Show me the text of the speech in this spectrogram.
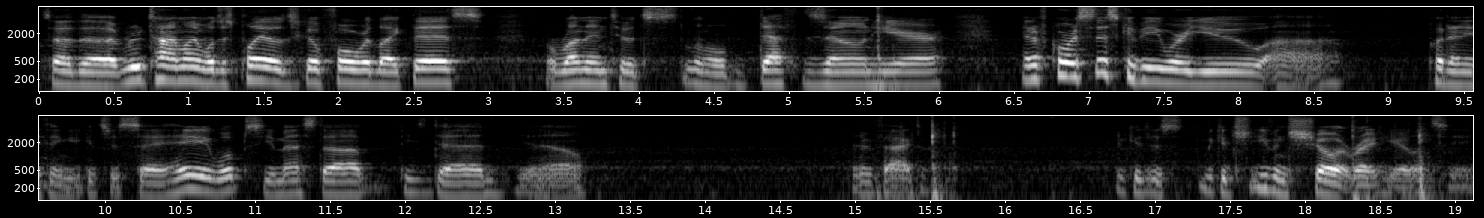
So the root timeline will just play. It'll just go forward like this. It'll run into its little death zone here. And of course, this could be where you uh, put anything. You could just say, hey, whoops, you messed up. He's dead, you know. And in fact, we could just, we could even show it right here. Let's see.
